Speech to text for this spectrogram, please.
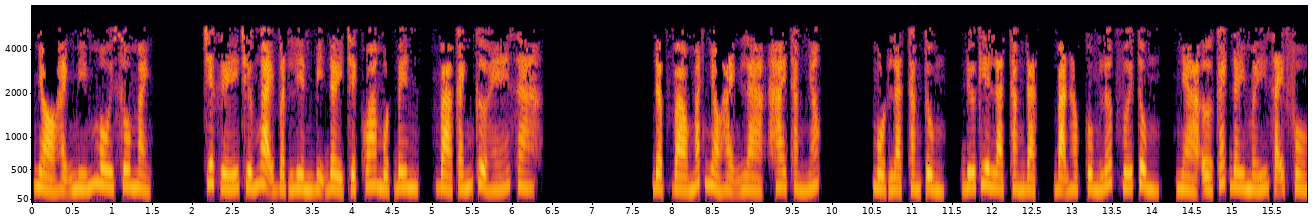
Nhỏ hạnh mím môi xô mạnh. Chiếc ghế chướng ngại vật liền bị đẩy chệch qua một bên, và cánh cửa hé ra. Đập vào mắt nhỏ hạnh là hai thằng nhóc. Một là thằng Tùng, đứa kia là thằng Đạt, bạn học cùng lớp với Tùng, nhà ở cách đây mấy dãy phố.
